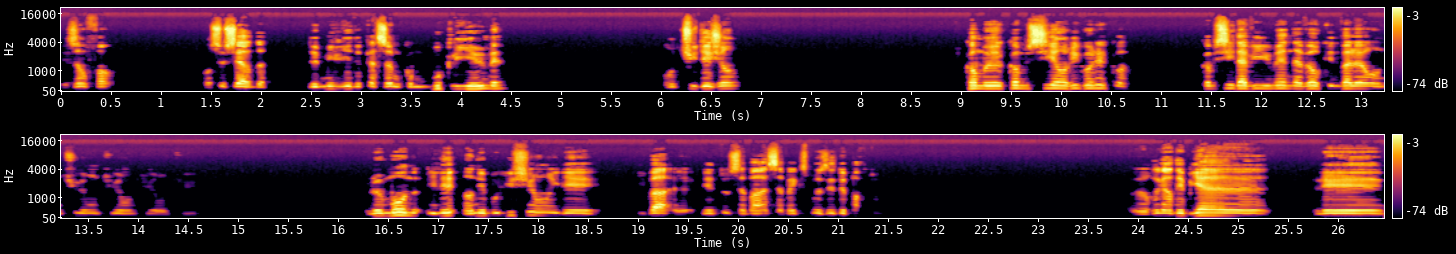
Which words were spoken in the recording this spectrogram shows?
des enfants. On se sert de, milliers de personnes comme boucliers humains. On tue des gens. Comme, euh, comme si on rigolait, quoi. Comme si la vie humaine n'avait aucune valeur. On tue, on tue, on tue, on tue. Le monde, il est en ébullition, il est, il va, euh, bientôt ça va, ça va exploser de partout. Euh, regardez bien les,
